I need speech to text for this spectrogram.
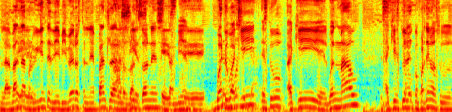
La banda eh, proviviente de Viveros Telnepantla de los es, bastones este, también. buena estuvo música. aquí, estuvo aquí el buen Mau. Es- Aquí estuvo trae- compartiendo su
